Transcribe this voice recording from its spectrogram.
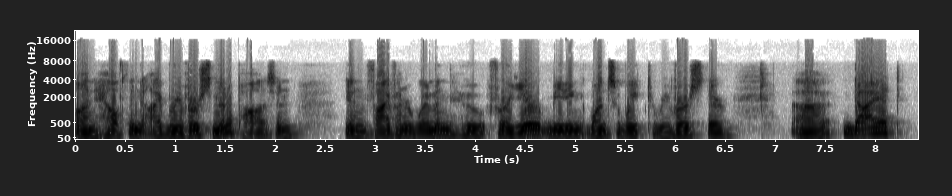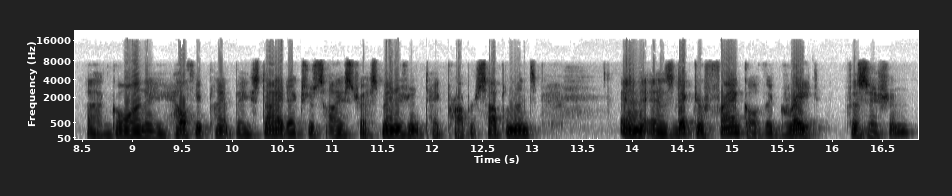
on health, and I've reversed menopause and in 500 women who, for a year, meeting once a week to reverse their uh, diet, uh, go on a healthy plant-based diet, exercise, stress management, take proper supplements. And as Viktor Frankl, the great physician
